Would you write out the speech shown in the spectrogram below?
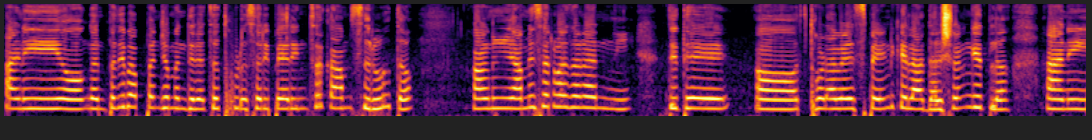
आणि गणपती बाप्पांच्या मंदिराचं थोडंसं रिपेअरिंगचं काम सुरू होतं. आणि आम्ही सर्वजणांनी तिथे थोडा वेळ स्पेंड केला दर्शन घेतलं आणि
